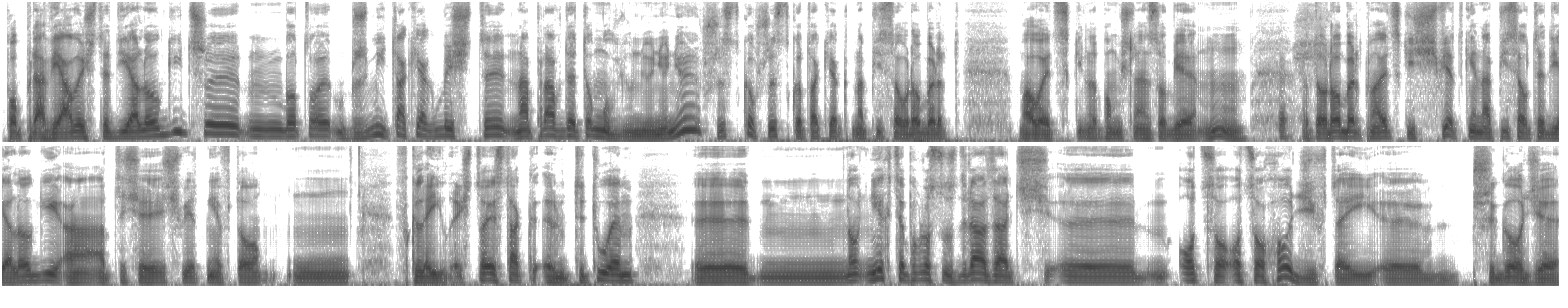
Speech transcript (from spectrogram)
poprawiałeś te dialogi, czy, mm, bo to brzmi tak, jakbyś ty naprawdę to mówił. Nie, nie, nie, wszystko, wszystko tak, jak napisał Robert Małecki. No pomyślałem sobie, hmm, no to Robert Małecki świetnie napisał te dialogi, a, a ty się świetnie w to mm, wkleiłeś. To jest tak y, tytułem no, nie chcę po prostu zdradzać y, o co, o co chodzi w tej y, przygodzie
